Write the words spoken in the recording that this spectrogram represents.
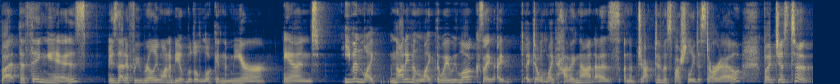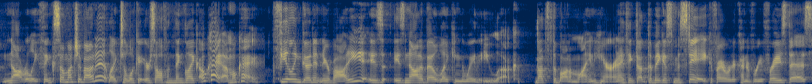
But the thing is is that if we really want to be able to look in the mirror and even like not even like the way we look because I, I I don't like having that as an objective, especially to start out. But just to not really think so much about it, like to look at yourself and think like, okay, I'm okay. Feeling good in your body is is not about liking the way that you look. That's the bottom line here. And I think that the biggest mistake, if I were to kind of rephrase this,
